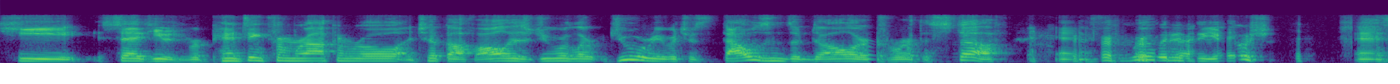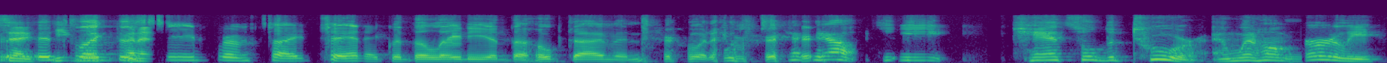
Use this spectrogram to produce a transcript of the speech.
he said he was repenting from rock and roll and took off all his jeweler, jewelry, which was thousands of dollars worth of stuff, and threw it into the ocean. And said he it's like the gonna scene from Titanic with the lady and the Hope Diamond or whatever. well, check it out. He canceled the tour and went home early,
